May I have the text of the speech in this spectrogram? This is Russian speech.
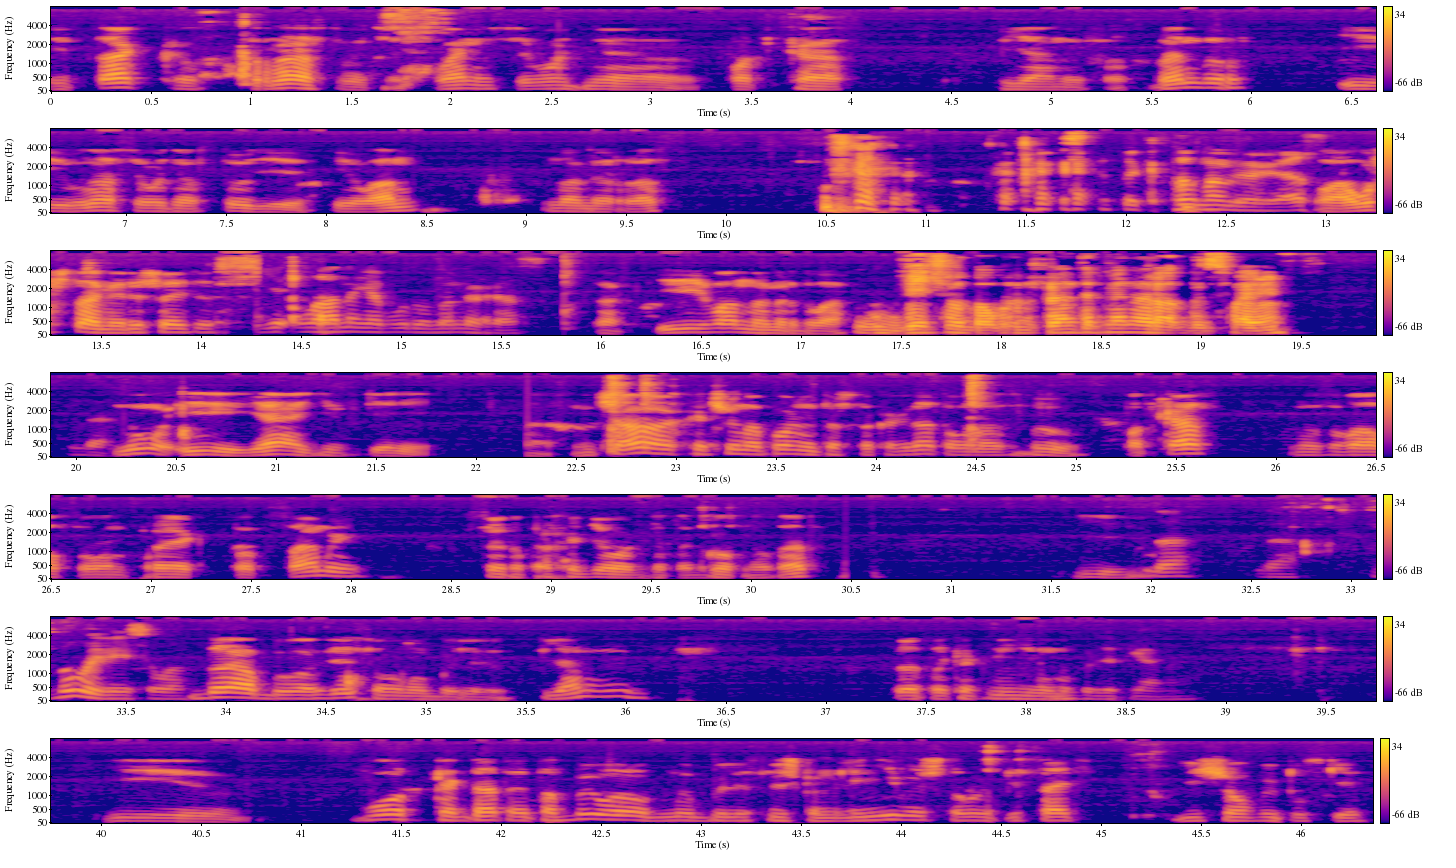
Итак, здравствуйте. С вами сегодня подкаст «Пьяный Фасбендер». И у нас сегодня в студии Иван, номер раз. Это кто номер раз? А уж сами решайте. Ладно, я буду номер раз. Так, и Иван номер два. Вечер добрый, джентльмены, рад быть с вами. Ну и я, Евгений. Так, Сначала хочу напомнить то, что когда-то у нас был подкаст, назывался он проект тот самый. Все это проходило где-то год назад. И Да, да. Было весело. да, было весело, мы были пьяные. Это как Мы минимум. были пьяные. И вот когда-то это было, мы были слишком ленивы, чтобы писать еще выпуски.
